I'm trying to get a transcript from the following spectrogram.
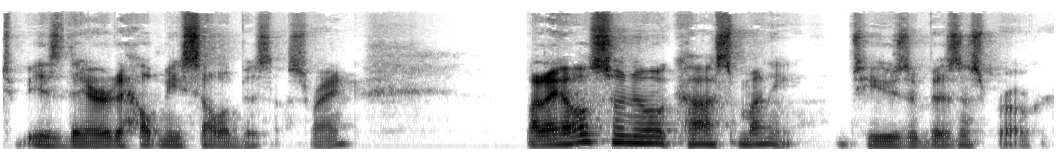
to is there to help me sell a business, right? But I also know it costs money to use a business broker.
